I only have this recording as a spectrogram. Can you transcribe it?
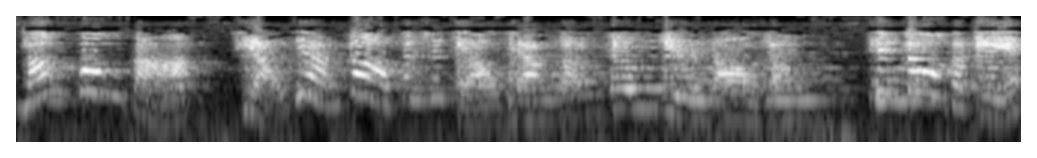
能风打，巧匠赵真是巧匠，能制造成青州的铁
